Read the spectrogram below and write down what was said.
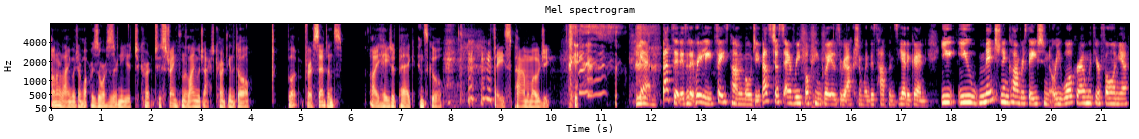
on our language and what resources are needed to cur- to strengthen the Language Act currently in the Dáil." But first sentence, I hated Peig in school. Face palm emoji. Yeah, that's it, isn't it? Really, face palm emoji. That's just every fucking Grail's reaction when this happens yet again. You you mention in conversation, or you walk around with your phone, yeah,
